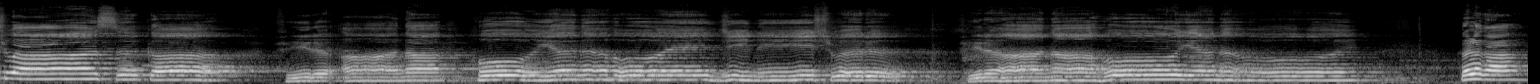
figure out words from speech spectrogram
श्वास का फिर आना होयन होय जिनेश्वर फिर आना होयन होय कळलं का?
